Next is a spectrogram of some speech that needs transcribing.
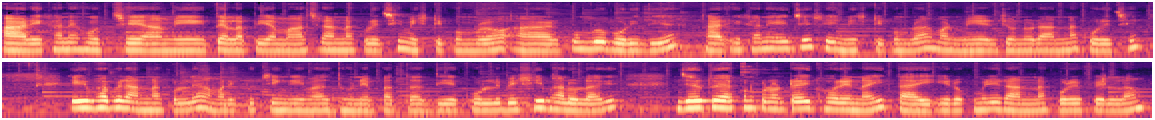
আর এখানে হচ্ছে আমি তেলাপিয়া মাছ রান্না করেছি, মিষ্টি কুমড়ো আর কুমড়ো বড়ি দিয়ে। আর এখানে এই যে সেই মিষ্টি কুমড়ো আমার মেয়ের জন্য রান্না করেছি। এইভাবে রান্না করলে আমার একটু চিংড়ি মাছ, ধনে পাতা দিয়ে করলে বেশি ভালো লাগে। যেহেতু এখন কোনোটাই ঘরে নাই, তাই এরকমেরই রান্না করে ফেললাম।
